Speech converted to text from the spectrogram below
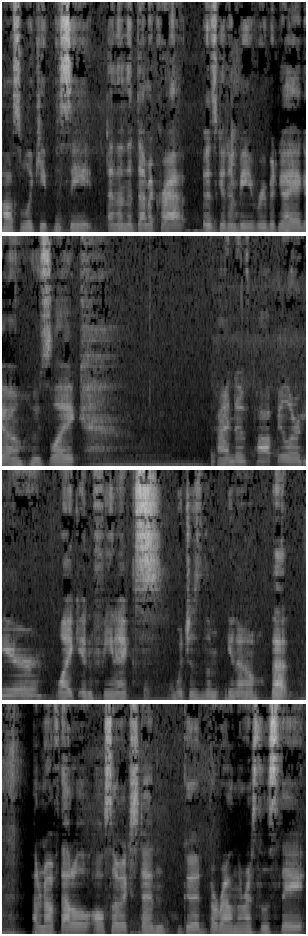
possibly keep the seat. And then the Democrat is going to be Ruben Gallego, who's like kind of popular here, like in Phoenix, which is the you know that I don't know if that'll also extend good around the rest of the state.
